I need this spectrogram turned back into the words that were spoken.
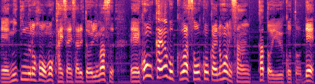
え、ミーティングの方も開催されております。え、今回は僕は走行会の方に参加ということで、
